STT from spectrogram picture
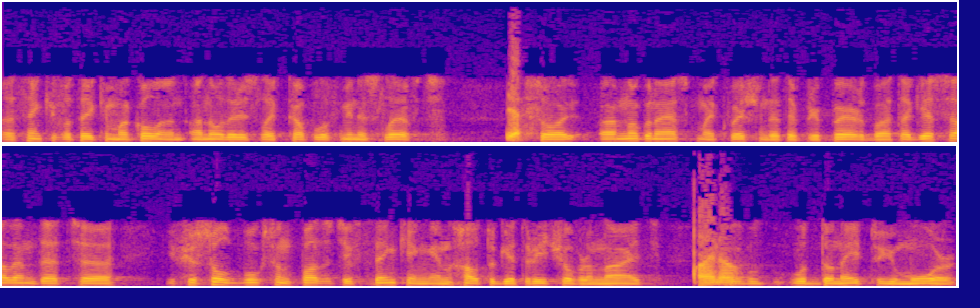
Uh, thank you for taking my call, and I know there is like a couple of minutes left. Yes. So I'm not going to ask my question that I prepared, but I guess, Alan, that uh, if you sold books on positive thinking and how to get rich overnight, I know. people would donate to you more.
